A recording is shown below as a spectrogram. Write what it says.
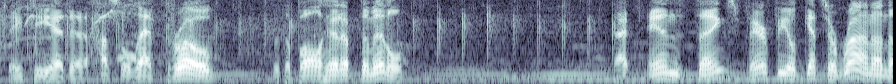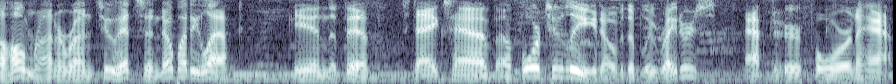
JT had to hustle that throw with the ball hit up the middle. That ends things. Fairfield gets a run on the home run, a run, two hits, and nobody left in the fifth. Stags have a 4 2 lead over the Blue Raiders after four and a half.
